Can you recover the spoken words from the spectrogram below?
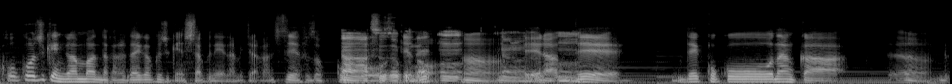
高校受験頑張ん。だから大学受験したくねえなみたいな感じで付属高校っていうのを、ねうん。うん。選ん。で、で、ここなん。か、うん、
